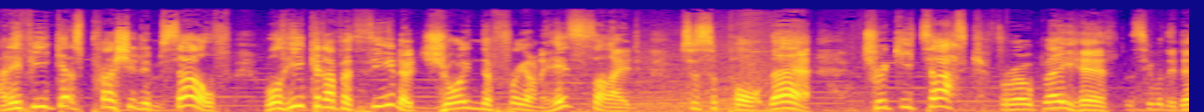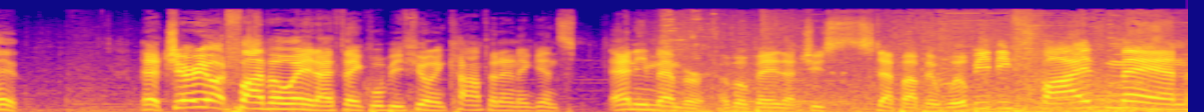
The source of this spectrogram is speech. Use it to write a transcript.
And if he gets pressured himself, well, he can have Athena join the fray on his side to support there. Tricky task for Obey here. Let's see what they do. Yeah, Cherryo at 508, I think, will be feeling confident against any member of Obey that chooses to step up. It will be the five-man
